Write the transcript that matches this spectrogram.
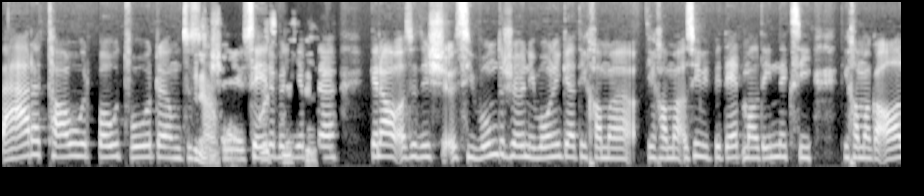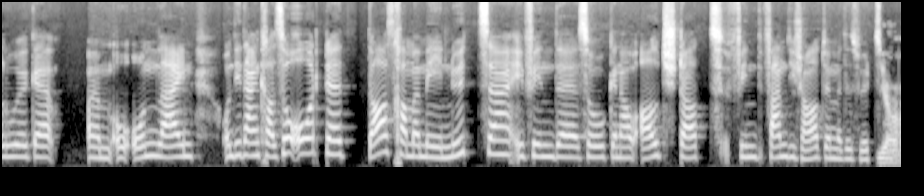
Bärentower gebaut worden und das genau. ist ein sehr beliebter, genau, also das, ist, das sind wunderschöne Wohnungen, die kann man, die kann man, also ich war dort mal drinnen gewesen, die kann man anschauen, ähm, auch online und ich denke, an so Orte, das kann man mehr nutzen. Ich finde, so genau Altstadt fände ich schade, wenn man das würde. Ja.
